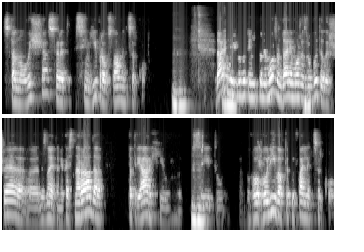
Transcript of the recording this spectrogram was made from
становища серед сім'ї православних церков. Мгм. Далі ми зробити нічого не можемо. Далі може зробити лише е, не знаю, там якась нарада патріархів Мгм. світу, голів автокефальних церков.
